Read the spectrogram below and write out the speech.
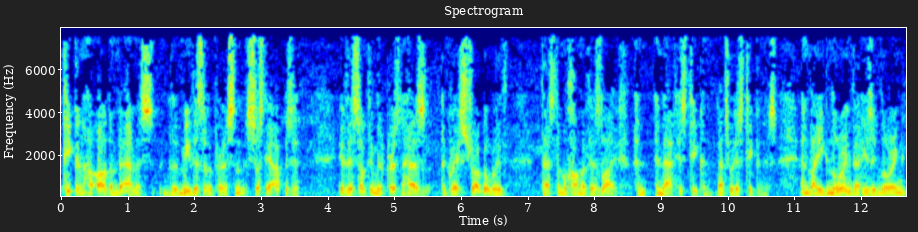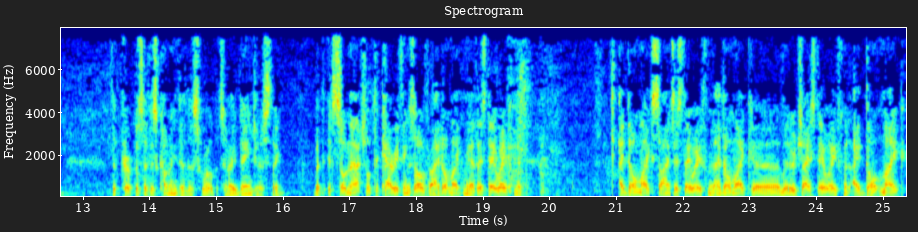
tikkun ha'adam be'emes, the midas of a person, it's just the opposite. If there's something that a person has a great struggle with, that's the muhammad of his life. And, and that his tikkun, that's what his tikkun is. And by ignoring that, he's ignoring the purpose of his coming to this world. It's a very dangerous thing. But it's so natural to carry things over. I don't like math, I stay away from it. I don't like science, I stay away from it. I don't like uh, literature, I stay away from it. I don't like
